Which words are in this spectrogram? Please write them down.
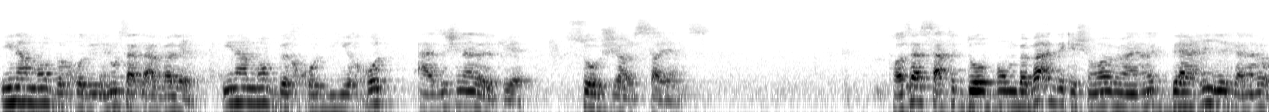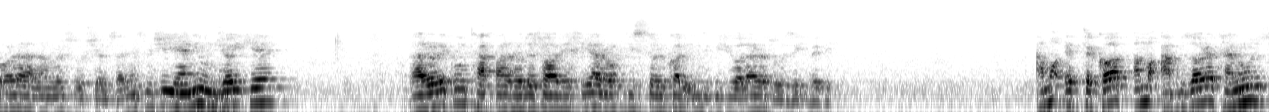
این اما به خودی یعنی اون سطح اوله. این اما به خودی خود ارزشی نداره توی social science. تازه از سطح دوم به بعده که شما به معنای دقیق کلمه وارد قلمروی social science میشه یعنی اونجایی که قراره که اون تفرد تاریخی رو historical individual رو توضیح بدی. اما اتکات اما ابزارت هنوز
